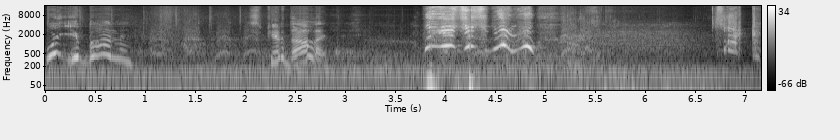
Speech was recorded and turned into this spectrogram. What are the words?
O jebany! Spierdalaj! O Jezus Maria! Jak?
